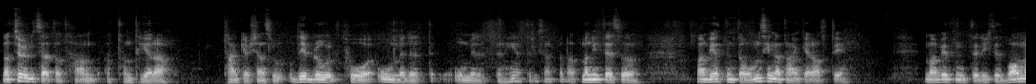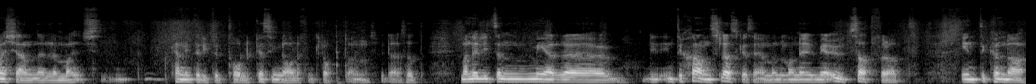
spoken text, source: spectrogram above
naturligt sett att, han, att hantera tankar och känslor. Och det beror på omedvetenhet till exempel. Att man inte är så man vet inte om sina tankar alltid. Man vet inte riktigt vad man känner eller man kan inte riktigt tolka signaler från kroppen och så vidare. Så att man är lite mer, eh, inte chanslös ska jag säga, men man är mer utsatt för att inte kunna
